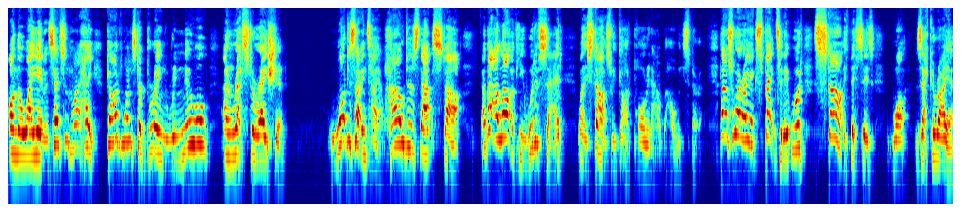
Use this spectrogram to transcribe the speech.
on the way in and said something like, hey, God wants to bring renewal and restoration. What does that entail? How does that start? I bet a lot of you would have said, well, it starts with God pouring out the Holy Spirit. That's where I expected it would start if this is what Zechariah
